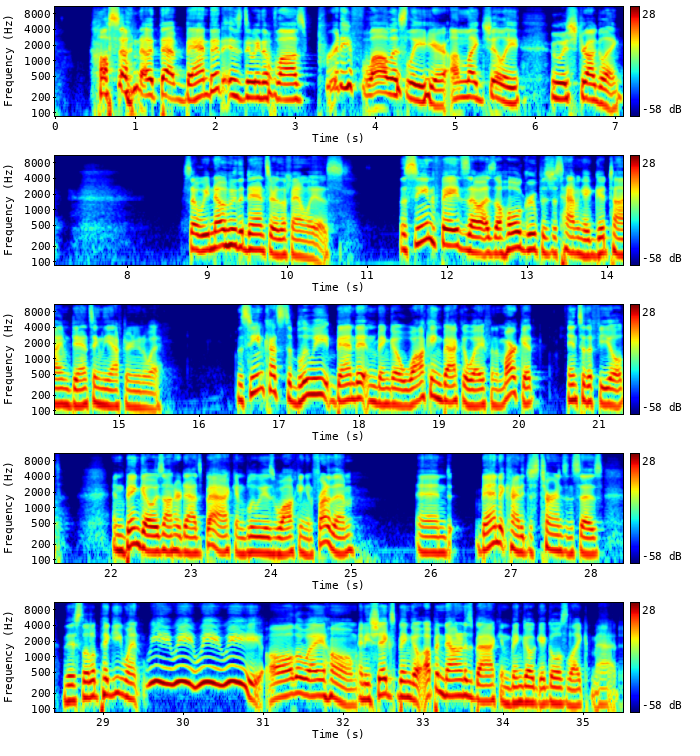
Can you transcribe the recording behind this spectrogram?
Also, note that Bandit is doing the floss pretty flawlessly here, unlike Chilli, who is struggling. So we know who the dancer of the family is. The scene fades though as the whole group is just having a good time dancing the afternoon away. The scene cuts to Bluey, Bandit, and Bingo walking back away from the market into the field. And Bingo is on her dad's back, and Bluey is walking in front of them. And Bandit kind of just turns and says, This little piggy went wee, wee, wee, wee all the way home. And he shakes Bingo up and down on his back, and Bingo giggles like mad.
